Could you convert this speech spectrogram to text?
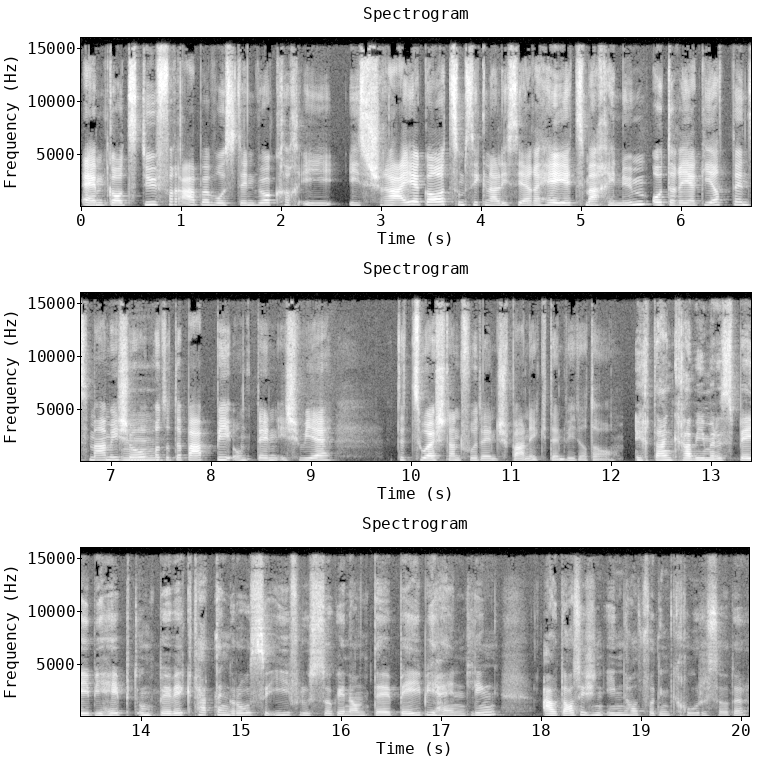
ähm, geht es tiefer runter, wo es dann wirklich in, ins Schreien geht, um zu signalisieren, hey, jetzt mache ich nichts mehr. Oder reagiert dann die Mami schon mhm. oder der Papi und dann ist wie der Zustand von der Entspannung dann wieder da. Ich denke auch, wie man ein Baby hebt und bewegt, hat einen grossen Einfluss, sogenannte Babyhandling. Auch das ist ein Inhalt von dem Kurs, oder?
